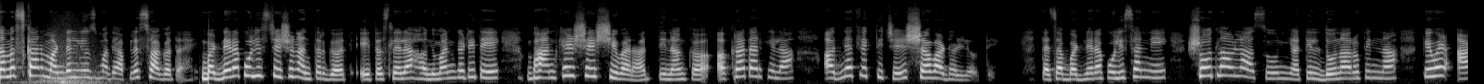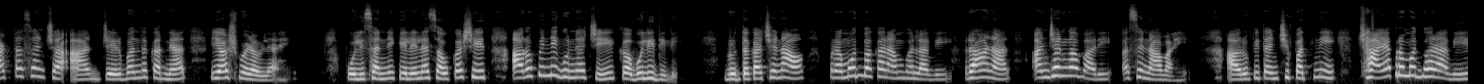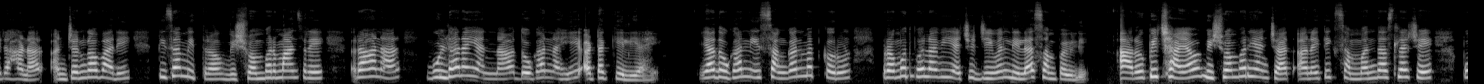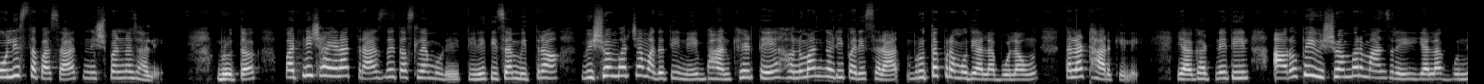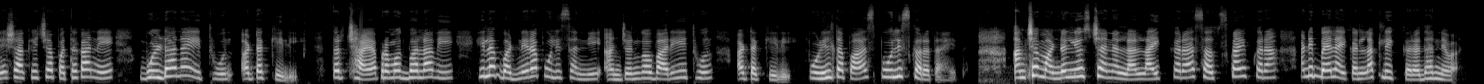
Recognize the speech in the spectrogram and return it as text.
नमस्कार मंडल न्यूजमध्ये आपलं स्वागत आहे. बडनेरा पोलीस स्टेशन अंतर्गत येत असलेल्या हनुमानगड ते भानखेड शेष शिवारात दिनांक अकरा तारखेला अज्ञात व्यक्तीचे शव आढळले होते. त्याचा बडनेरा पोलिसांनी शोध लावला असून यातील दोन आरोपींना केवळ आठ तासांच्या आत जेरबंद करण्यात यश मिळवले आहे. पोलिसांनी केलेल्या चौकशीत आरोपींनी गुन्ह्याची कबुली दिली. मृतकाचे नाव प्रमोद बकाराम भलावी राहणार अंजनगाव बारी असे नाव आहे. आरोपी त्यांची पत्नी छाया प्रमोद भरावी राहणार अंजनगाव बारी तिचा मित्र विश्वंभर मांजरे राहणार बुलढाणा यांना दोघांनाही अटक केली आहे. या दोघांनी संगनमत करून प्रमोद भलावी याची जीवनलीला संपवली. आरोपी छाया व विश्वंभर यांच्यात अनैतिक संबंध असल्याचे पोलीस तपासात निष्पन्न झाले. मृतक पत्नी छायेला त्रास देत असल्यामुळे तिने तिचा मित्र विश्वंभरच्या मदतीने भानखेड ते हनुमानगढी परिसरात मृतक प्रमोद याला बोलावून त्याला ठार केले. या घटनेतील आरोपी विश्वंभर मांजरे याला गुन्हे शाखेच्या पथकाने बुलढाणा येथून अटक केली. तर छाया प्रमोद भलावी हिला बडनेरा पोलिसांनी अंजनगाव बारी येथून अटक केली. पुढील तपास पोलीस करत आहेत. आमच्या मंडल न्यूज चॅनलला लाईक करा सबस्क्राईब करा आणि बेल आयकनला क्लिक करा. धन्यवाद.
